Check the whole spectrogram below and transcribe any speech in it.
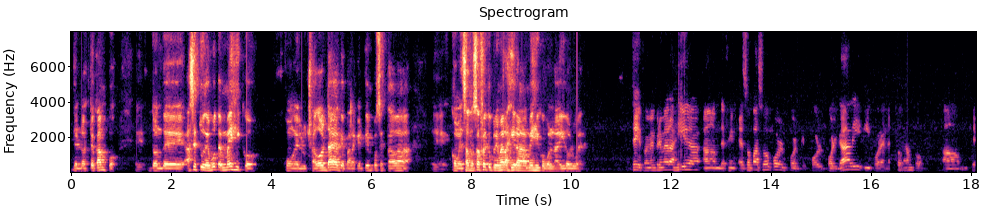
del Nuestro Campo, eh, donde haces tu debut en México con el luchador Daga, que para aquel tiempo se estaba eh, comenzando. Esa fue tu primera gira a México con la IWL. Sí, fue mi primera gira. Um, eso pasó por, por, por, por, Gali y por Ernesto Campo, um, que,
